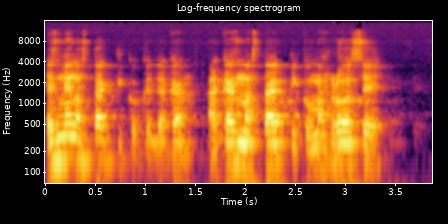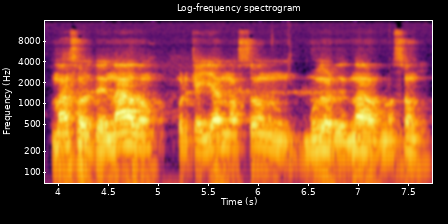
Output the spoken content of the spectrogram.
es menos táctico que el de acá. Acá es más táctico, más roce, más ordenado, porque allá no son muy ordenados, no son...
